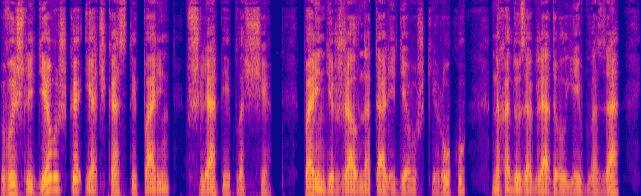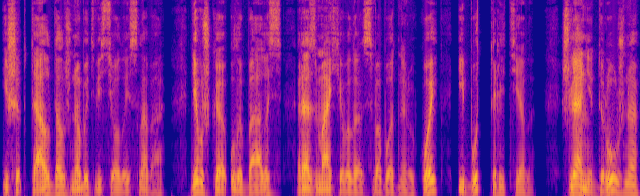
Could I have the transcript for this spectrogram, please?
вышли девушка и очкастый парень в шляпе и плаще. Парень держал на талии девушки руку, на ходу заглядывал ей в глаза и шептал, должно быть, веселые слова. Девушка улыбалась, размахивала свободной рукой и будто летела. Шли они дружно,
